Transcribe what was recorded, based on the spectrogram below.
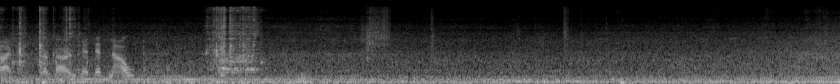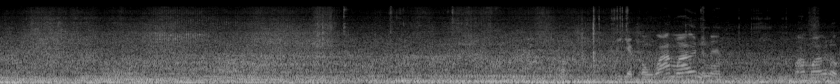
Rồi từ từ xe test nổ. Bây giờ còn quá mới nè nè quá mới luôn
